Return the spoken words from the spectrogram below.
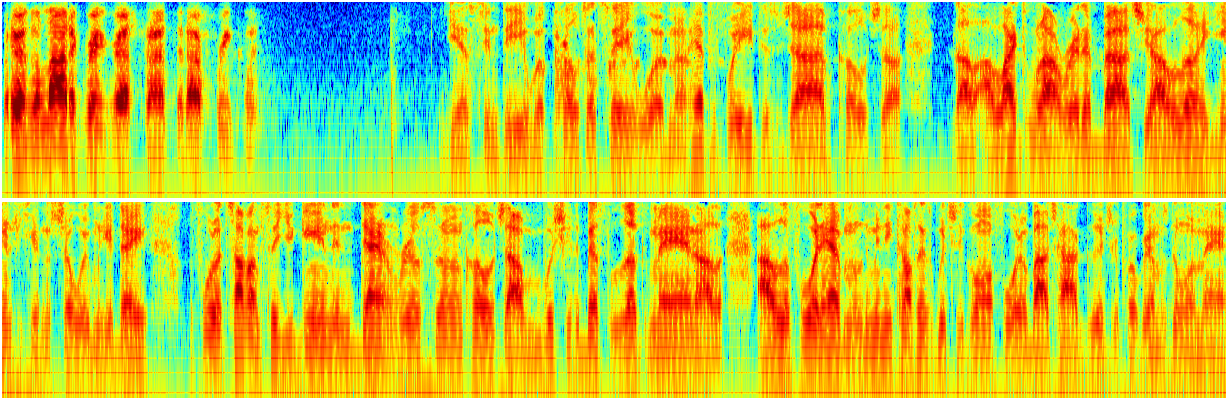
But there's a lot of great restaurants that I frequent. Yes, indeed. Well, Coach, I tell you what, man, I'm happy for you get this job, Coach. Uh, I, I liked what I read about you. I love you here on the show with me today. Look forward to talking to you again and down real soon, Coach. I wish you the best of luck, man. I, I look forward to having many conversations with you going forward about how good your program is doing, man.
